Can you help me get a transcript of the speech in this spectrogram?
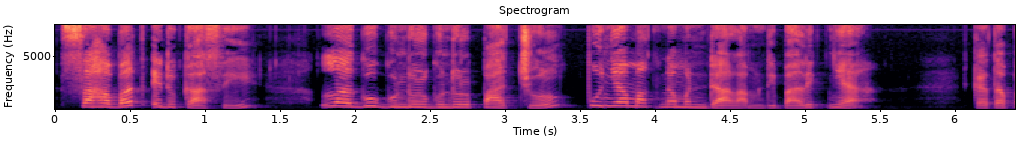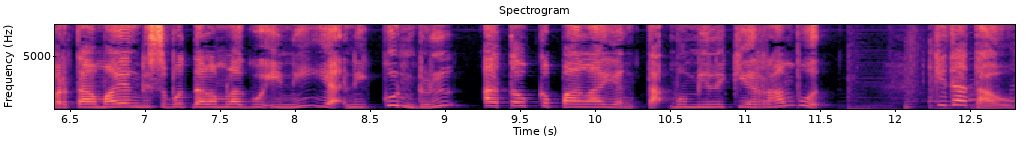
Sahabat edukasi, lagu Gundul-Gundul Pacul punya makna mendalam di baliknya. Kata pertama yang disebut dalam lagu ini yakni gundul atau kepala yang tak memiliki rambut. Kita tahu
